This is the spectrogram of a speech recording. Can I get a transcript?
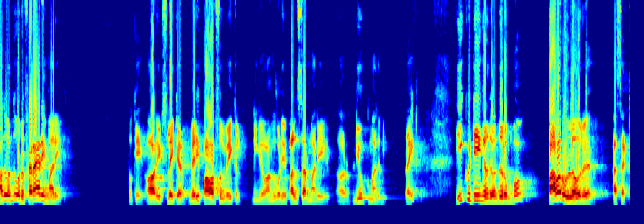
அது வந்து ஒரு ஃபெராரி மாதிரி. Okay or it's like a very powerful vehicle நீங்கள் வாங்கக்கூடிய பல்சர் மாதிரி ஆர் டியூக் மாதிரி ரைட் ஈக்விட்டிங்கிறது வந்து ரொம்ப பவர் உள்ள ஒரு அசெட்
